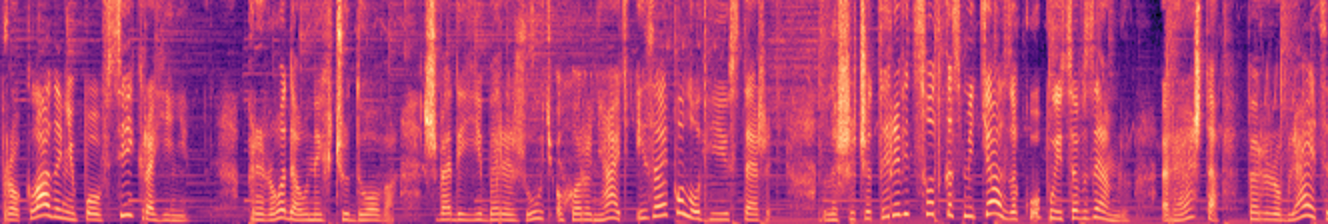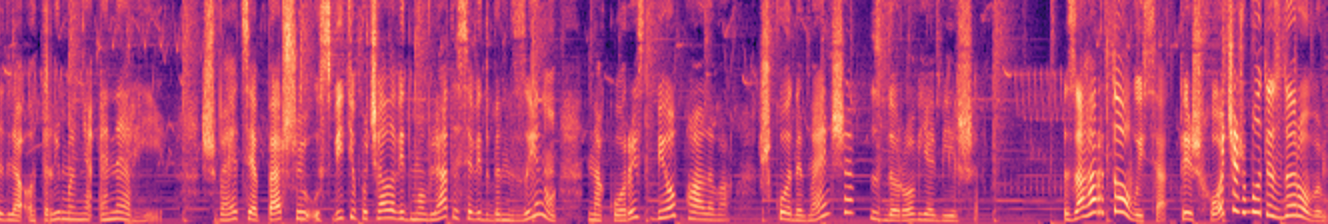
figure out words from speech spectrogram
прокладені по всій країні. Природа у них чудова. Шведи її бережуть, охороняють і за екологією стежать. Лише 4% сміття закопується в землю, решта переробляється для отримання енергії. Швеція першою у світі почала відмовлятися від бензину на користь біопалива. Шкоди менше, здоров'я більше. Загартовуйся! Ти ж хочеш бути здоровим?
